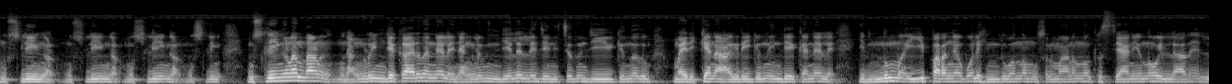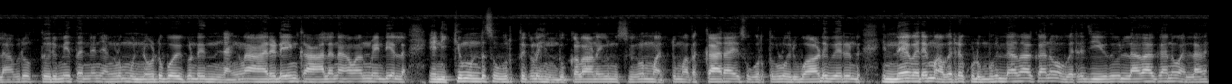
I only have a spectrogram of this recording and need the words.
മുസ്ലിങ്ങൾ മുസ്ലിങ്ങൾ മുസ്ലിങ്ങൾ മുസ്ലിം മുസ്ലിങ്ങൾ എന്താണ് ഞങ്ങൾ ഇന്ത്യക്കാർ തന്നെയല്ലേ. ഞങ്ങൾ ഇന്ത്യയിലല്ലേ ജനിച്ചതും ജീവിക്കുന്നതും മരിക്കാൻ ആഗ്രഹിക്കുന്ന ഇന്ത്യയ്ക്ക് തന്നെയല്ലേ. ഇന്നും ഈ പറഞ്ഞ പോലെ ഹിന്ദുവെന്നോ മുസൽമാനെന്നോ ക്രിസ്ത്യാനിയെന്നോ ഇല്ലാതെ എല്ലാവരും ഒത്തൊരുമയിൽ തന്നെ ഞങ്ങൾ മുന്നോട്ട് പോയിക്കൊണ്ടിരുന്നു. ഞങ്ങൾ ആരുടെയും കാലനാവാൻ വേണ്ടിയല്ല. എനിക്കുമുണ്ട് സുഹൃത്തുക്കൾ ഹിന്ദുക്കളാണെങ്കിലും മുസ്ലിങ്ങളും മറ്റു മതക്കാരായ സുഹൃത്തുക്കൾ ഒരുപാട് പേരുണ്ട്. ഇന്നേ വരെയും അവരുടെ കുടുംബം ഇല്ലാതാക്കാനോ അവരുടെ ജീവിതം ഇല്ലാതാക്കാനോ അല്ലാതെ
